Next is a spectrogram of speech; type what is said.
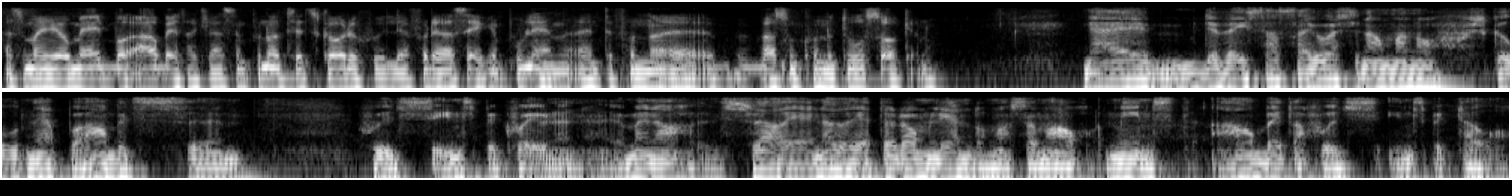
alltså man gör medborg, arbetarklassen på något sätt skadeskyldiga för deras egen problem, inte för eh, vad som kunde orsaka dem. Nej, det visar sig också när man har skurit ner på arbets... Eh, skyddsinspektionen. Jag menar, Sverige är nu ett av de länderna som har minst arbetarskyddsinspektörer.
